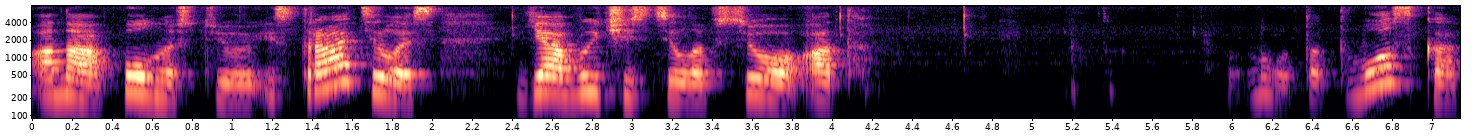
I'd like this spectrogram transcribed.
она полностью истратилась. Я вычистила все от, ну, вот от воска.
